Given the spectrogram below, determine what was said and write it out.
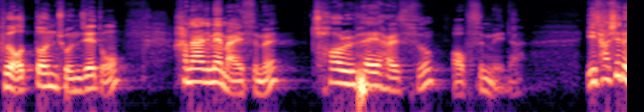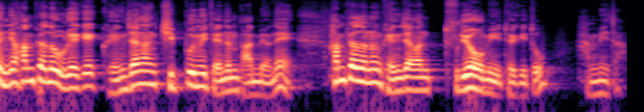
그 어떤 존재도 하나님의 말씀을 철회할 수 없습니다. 이 사실은요 한편으로 우리에게 굉장한 기쁨이 되는 반면에 한편으로는 굉장한 두려움이 되기도 합니다.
